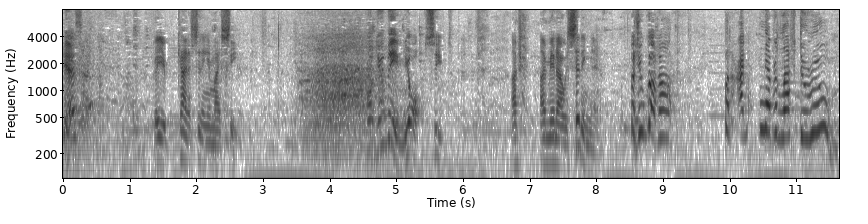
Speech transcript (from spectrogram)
Yes? Well, you're kind of sitting in my seat. What do you mean, your seat? I, I mean, I was sitting there. But you got up. But I never left the room.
